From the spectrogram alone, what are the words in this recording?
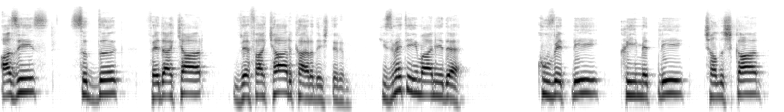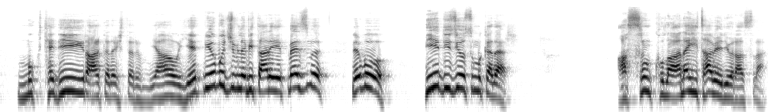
Aziz, sıddık, fedakar, vefakar kardeşlerim. Hizmet-i imanide kuvvetli, kıymetli, çalışkan, muktedir arkadaşlarım. Yahu yetmiyor bu cümle bir tane yetmez mi? Ne bu? Niye diziyorsun bu kadar? Asrın kulağına hitap ediyor asra.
